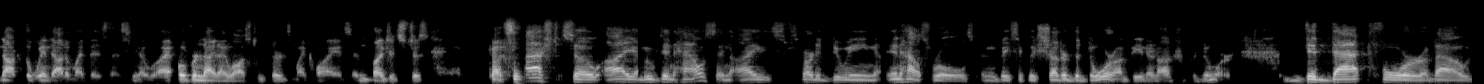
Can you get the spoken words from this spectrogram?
knocked the wind out of my business. You know, I, overnight I lost two thirds of my clients, and budgets just got slashed. So I moved in house and I started doing in house roles and basically shuttered the door on being an entrepreneur. Did that for about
